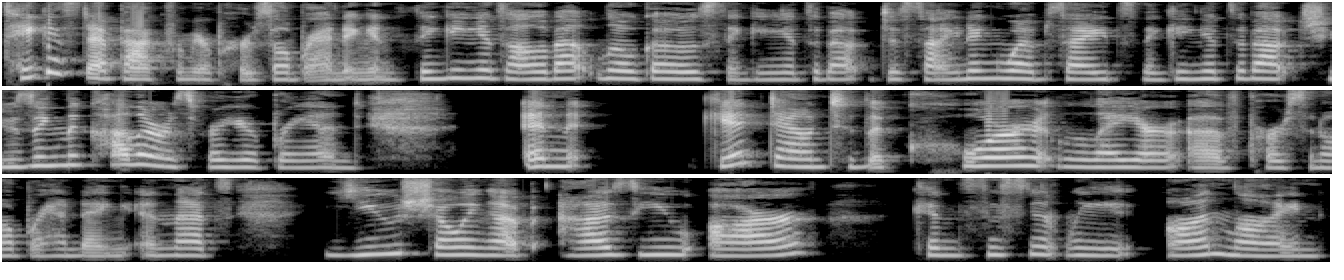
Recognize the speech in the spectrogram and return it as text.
take a step back from your personal branding and thinking it's all about logos, thinking it's about designing websites, thinking it's about choosing the colors for your brand, and get down to the core layer of personal branding, and that's you showing up as you are consistently online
